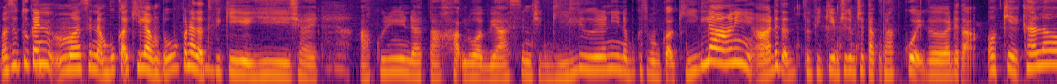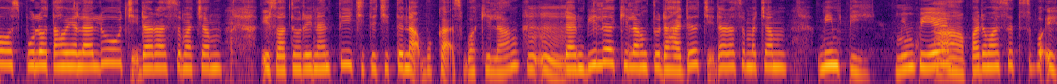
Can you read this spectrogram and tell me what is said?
masa tu kan masa nak buka kilang tu pernah tak terfikir, "Yi Syai, aku ni dah tahap luar biasa macam gila dah ni dah buka sebab buka kilang ni." Ah, ada tak terfikir macam tu macam takut-takut ke? Ada tak? Okey, kalau 10 tahun yang lalu Cik dah rasa macam eh suatu hari nanti cita-cita nak buka sebuah kilang Mm-mm. dan bila kilang tu dah ada Cik dah rasa macam mimpi. Mimpi eh. Ha, pada masa tersebut eh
